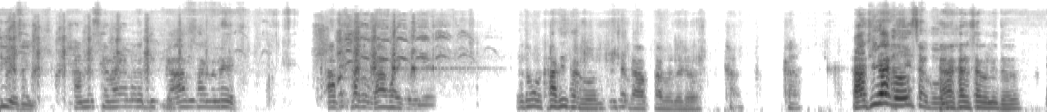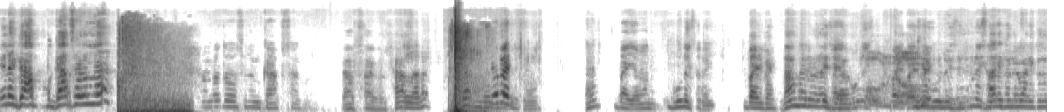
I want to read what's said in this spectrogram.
নিয়ে যাই। সামনে সেনাই লাগে গাব ছাগলে। খাসি ছাগল গাব হয় করে এটা তো খাসি ছাগল? কিসের গাব ছাগল এটা? খাসি ছাগল? ছাগল। হ্যাঁ খাসি ছাগলই তো। এটা গাপ গাপ ছাগল না আমরা তো আসলে গাপ ছাগল গাপ ছাগল শালা ভাই আমার বলেছে ভাই দাম ভাই, ভাই, ভাই, ভাই, বলেছে বলেছে। বাড়ি করে বাড়ি করে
